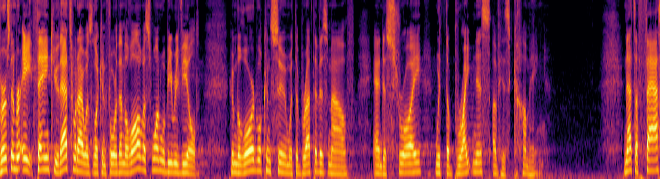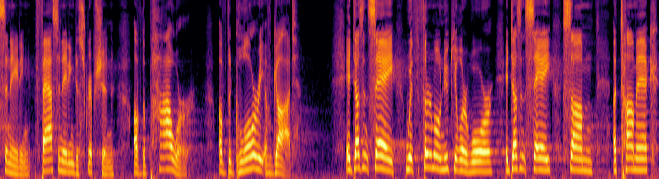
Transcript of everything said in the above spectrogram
Verse number 8, thank you. That's what I was looking for. Then the lawless one will be revealed, whom the Lord will consume with the breath of his mouth and destroy with the brightness of his coming. And that's a fascinating, fascinating description of the power, of the glory of God. It doesn't say with thermonuclear war, it doesn't say some atomic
